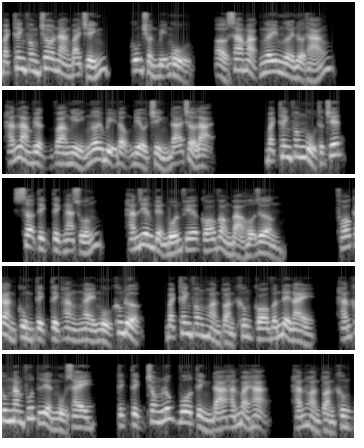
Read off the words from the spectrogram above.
Bạch Thanh Phong cho nàng bãi chính, cũng chuẩn bị ngủ, ở sa mạc ngây người nửa tháng, hắn làm việc và nghỉ ngơi bị động điều chỉnh đã trở lại. Bạch Thanh Phong ngủ thực chết, sợ tịch tịch ngã xuống, hắn riêng tuyển bốn phía có vòng bảo hộ giường. Phó Càn cùng tịch tịch hàng ngày ngủ không được, Bạch Thanh Phong hoàn toàn không có vấn đề này, hắn không 5 phút liền ngủ say, tịch tịch trong lúc vô tình đá hắn vài hạ, hắn hoàn toàn không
